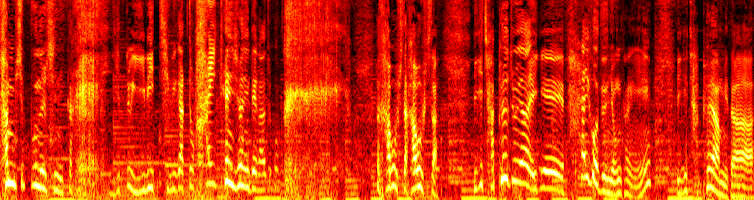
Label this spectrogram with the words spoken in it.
30분을 쉬니까 이게 또 1위 TV가 또 하이텐션이 돼가지고 가봅시다 가봅시다. 이게 잡혀줘야 이게 살거든 영상이. 이게 잡혀야 합니다.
